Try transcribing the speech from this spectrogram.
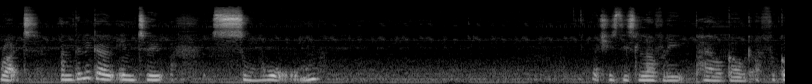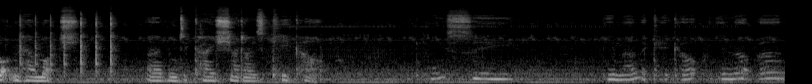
Right, I'm going to go into Swarm, which is this lovely pale gold. I've forgotten how much Urban Decay shadows kick up. Can you see the amount of kick up in that pan?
